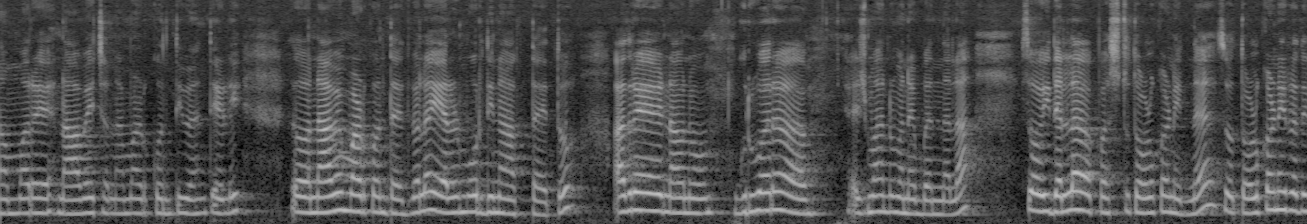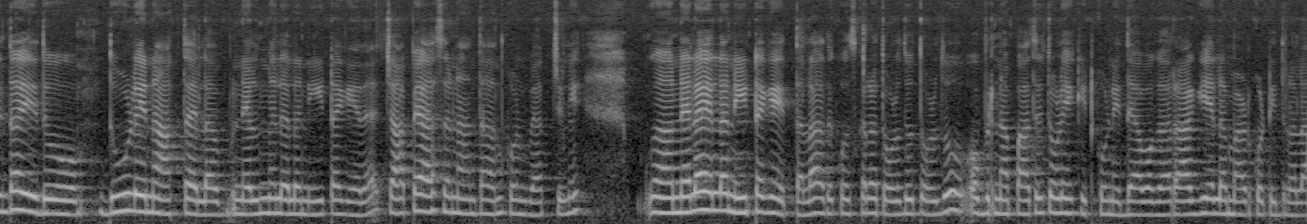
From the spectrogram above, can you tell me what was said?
ನಮ್ಮರೇ, ನಾವೇ ಚೆನ್ನಾಗಿ ಮಾಡ್ಕೊತೀವಿ ಅಂಥೇಳಿ ನಾವೇ ಮಾಡ್ಕೊತಾ ಇದ್ವಲ್ಲ, ಎರಡು ಮೂರು ದಿನ ಆಗ್ತಾಯಿತ್ತು ಆದರೆ ನಾನು ಗುರುವಾರ ಯಜಮಾನ್ರ ಮನೆಗೆ ಬಂದನಲ್ಲ, ಸೊ ಇದೆಲ್ಲ ಫಸ್ಟ್ ತೊಳ್ಕೊಂಡಿದ್ದೆ ಸೊ ತೊಳ್ಕೊಂಡಿರೋದ್ರಿಂದ ಇದು ಧೂಳೇನು ಆಗ್ತಾಯಿಲ್ಲ ನೆಲದ ಮೇಲೆಲ್ಲ ನೀಟಾಗಿ ಇದೆ. ಚಾಪೆ ಆಸನ ಅಂತ ಅಂದ್ಕೊಂಡ್ವಿ ಆ್ಯಕ್ಚುಲಿ ನೆಲ ಎಲ್ಲ ನೀಟಾಗೇ ಇತ್ತಲ್ಲ, ಅದಕ್ಕೋಸ್ಕರ ತೊಳೆದು ತೊಳೆದು ಒಬ್ಬರನ್ನ ಪಾತ್ರೆ ತೊಳೆಯೋಕೆ ಇಟ್ಕೊಂಡಿದ್ದೆ. ಅವಾಗ ರಾಗಿ ಎಲ್ಲ ಮಾಡಿಕೊಟ್ಟಿದ್ರಲ್ಲ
